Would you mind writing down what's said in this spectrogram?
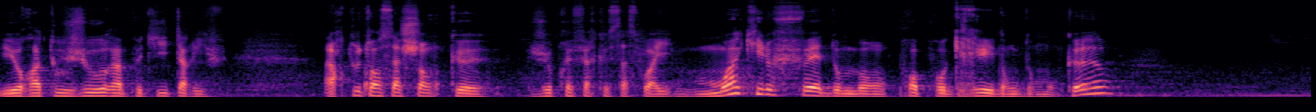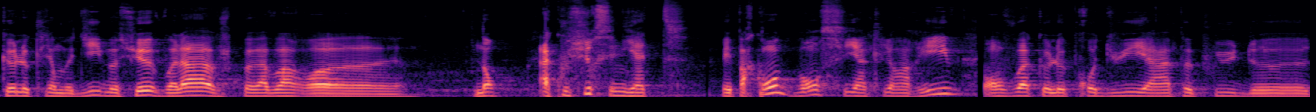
il y aura toujours un petit tarif. Alors, tout en sachant que je préfère que ça soit moi qui le fais de mon propre gré, donc dans mon cœur, que le client me dit, monsieur, voilà, je peux avoir... euh, non, à coup sûr, c'est niette. Mais par contre, bon, si un client arrive, on voit que le produit a un peu plus de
